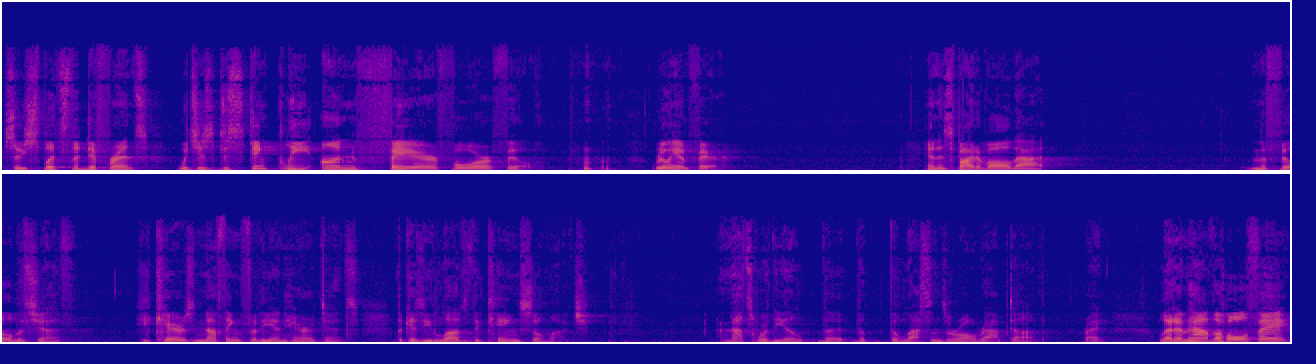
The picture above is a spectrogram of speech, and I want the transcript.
so he splits the difference which is distinctly unfair for Phil. really unfair. And in spite of all that, Mephibosheth, he cares nothing for the inheritance because he loves the king so much. And that's where the, uh, the, the, the lessons are all wrapped up, right? Let him have the whole thing.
